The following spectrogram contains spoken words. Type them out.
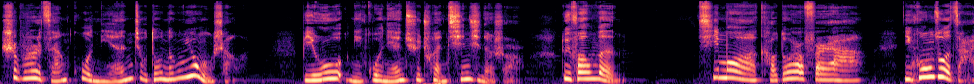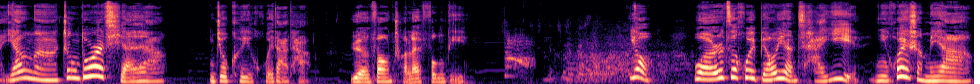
是不是咱过年就都能用上啊？比如你过年去串亲戚的时候，对方问：“期末考多少分啊？你工作咋样啊？挣多少钱呀？”你就可以回答他：“远方传来风笛。”哟，我儿子会表演才艺，你会什么呀？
